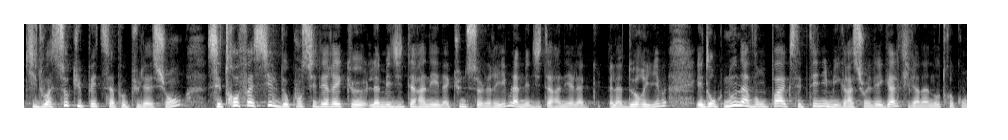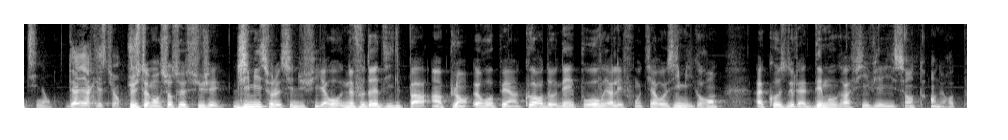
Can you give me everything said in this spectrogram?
qui doit s'occuper de sa population, c'est trop facile de considérer que la Méditerranée n'a qu'une seule rive. La Méditerranée, elle a, deux rives. Et donc, nous n'avons pas accepté une immigration illégale qui vient d'un autre continent. Dernière question. Justement, sur ce sujet, Jimmy, sur le site du Figaro, ne faudrait-il pas un plan européen coordonné pour ouvrir les frontières aux immigrants à cause de la démographie vieillissante en Europe?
